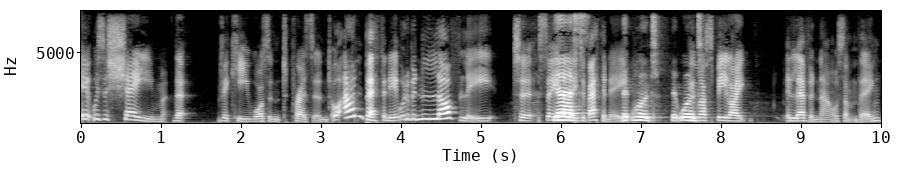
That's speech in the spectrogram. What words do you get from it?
it was a shame that Vicky wasn't present, or and Bethany. It would have been lovely to say Yes, hello to Bethany. It would. It who would. must be like eleven now or something.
